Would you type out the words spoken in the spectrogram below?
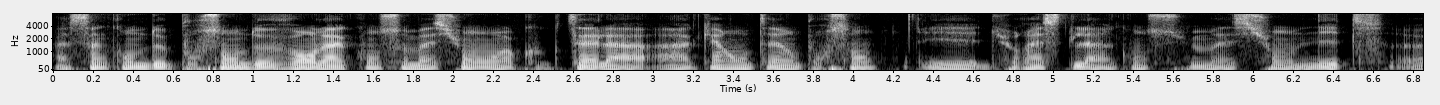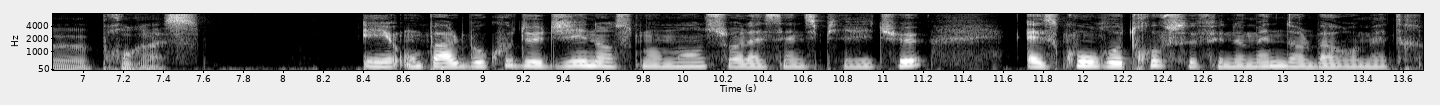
à 52% devant la consommation en cocktail à, à 41%, et du reste la consommation neat progresse. Et on parle beaucoup de gin en ce moment sur la scène spiritueux. Est-ce qu'on retrouve ce phénomène dans le baromètre?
